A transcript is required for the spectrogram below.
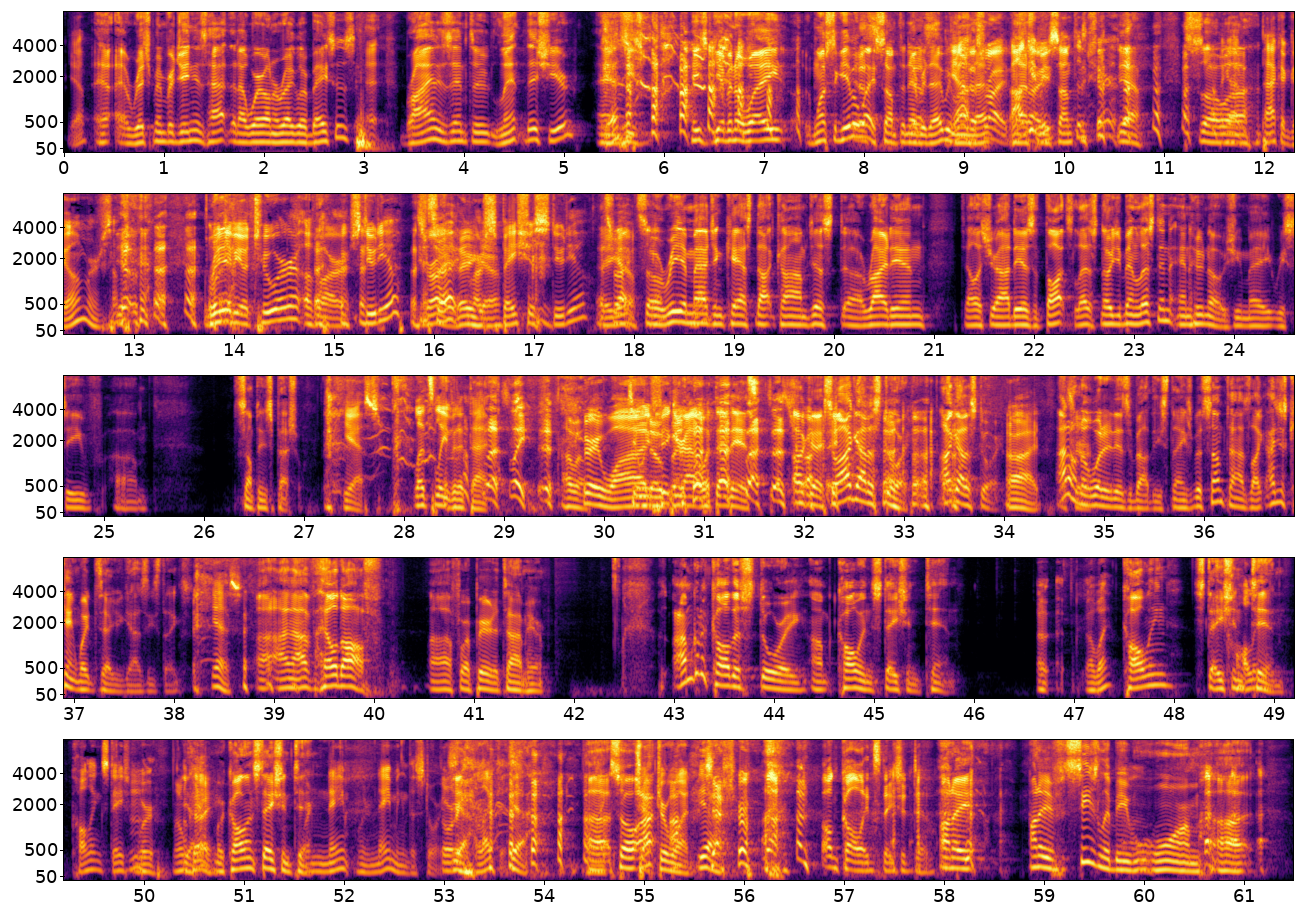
Yeah. A, a Richmond, Virginia's hat that I wear on a regular basis. Uh, Brian is into Lent this year, and he's he's giving away wants to give away something every day. We Yeah, that's that. right. I'll That's give you something. Sure. Yeah. So Got uh, a pack of gum or something. we'll give you a tour of our studio. That's right. right. There you our go. spacious studio. That's you right. go. So reimaginecast.com. Just uh, write in, tell us your ideas and thoughts. Let us know you've been listening, and who knows, you may receive um, something special. Yes. Let's leave it at that. Let's leave it will. very Till wide we open. figure out what that is. That's right. Okay, so I got a story. I got a story. All right. I don't know what it is about these things, but sometimes, like, I just can't wait to tell you guys these things. Yes. uh, and I've held off uh, for a period of time here. I'm going to call this story um, "Calling Station 10." Uh, uh, what? Calling Station Calling, 10. calling station. We're Okay. Yeah, we're calling Station 10. we're name we're naming the story. Yeah. I like it. yeah. Uh, so Chapter I- one. yeah. I'm calling Station 10. on a on a seasonally be warm uh,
